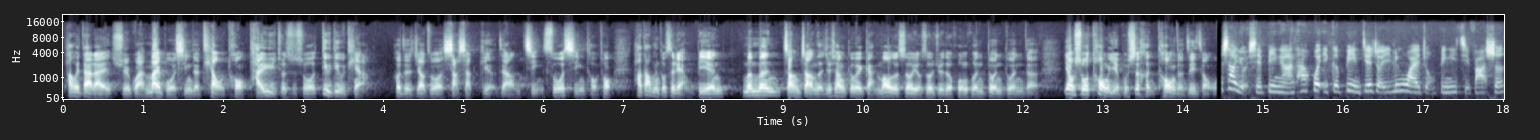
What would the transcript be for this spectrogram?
它会带来血管脉搏性的跳痛，台语就是说丢丢跳。或者叫做小小 g 这样紧缩型头痛，它大部分都是两边闷闷胀胀的，就像各位感冒的时候，有时候觉得浑浑沌沌的。要说痛也不是很痛的这种。像有些病啊，它会一个病接着另外一种病一起发生，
